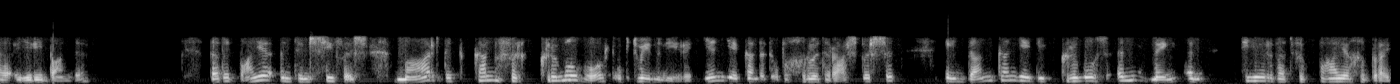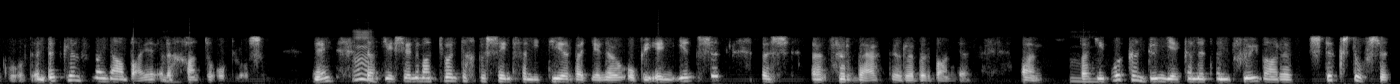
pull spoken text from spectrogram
uh, hierdie bande dat dit baie intensief is, maar dit kan verkrummel word op twee maniere. Een, jy kan dit op 'n groot rasper sit en dan kan jy die krummels inmeng in teer wat vir paaie gebruik word. En dit klink vir my na 'n baie elegante oplossing. Né? Nee? Mm. Dat jy sê net maar 20% van die teer wat jy nou op die N1 sit is uh, verwerkte rubberbande. Um, mm. wat jy ook kan doen, jy kan dit in vloeibare stikstof sit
